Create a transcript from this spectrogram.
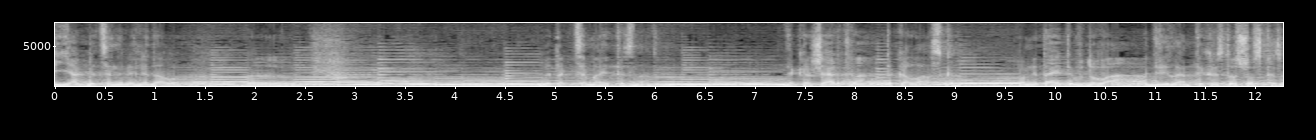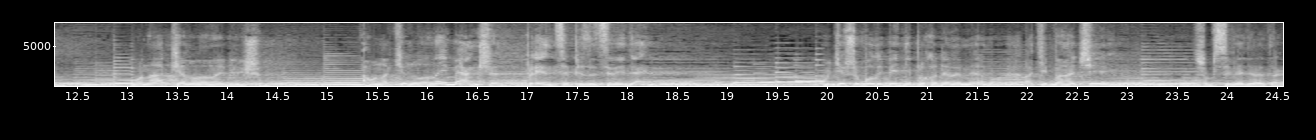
І як би це не виглядало, е, ви так це маєте знати. Яка жертва, така ласка. Пам'ятаєте, вдова дві лемти. Христос що сказав? Вона кинула найбільше, а вона кинула найменше, в принципі, за цілий день. Ті, що були бідні, проходили мимо. А ті багачі, щоб всі виділи так,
